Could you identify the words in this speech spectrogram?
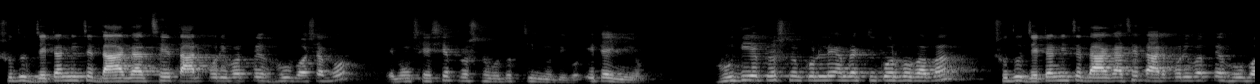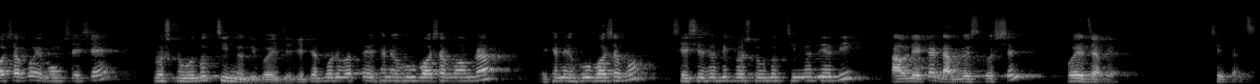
শুধু যেটার নিচে দাগ আছে তার পরিবর্তে হু বসাবো এবং শেষে প্রশ্নবোধক চিহ্ন দিব। এটাই নিয়ম। হু দিয়ে প্রশ্ন করলে আমরা কি করব বাবা? শুধু যেটার নিচে দাগ আছে তার পরিবর্তে হু বসাবো এবং শেষে প্রশ্নবোধক চিহ্ন দিব। এই যে, এটার পরিবর্তে এখানে হু বসাবো আমরা, এখানে হু বসাবো, শেষে যদি প্রশ্নবোধক চিহ্ন দিয়ে দিই, তাহলে এটা ডাব্লিউএস কোশ্চেন হয়ে যাবে। ঠিক আছে।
